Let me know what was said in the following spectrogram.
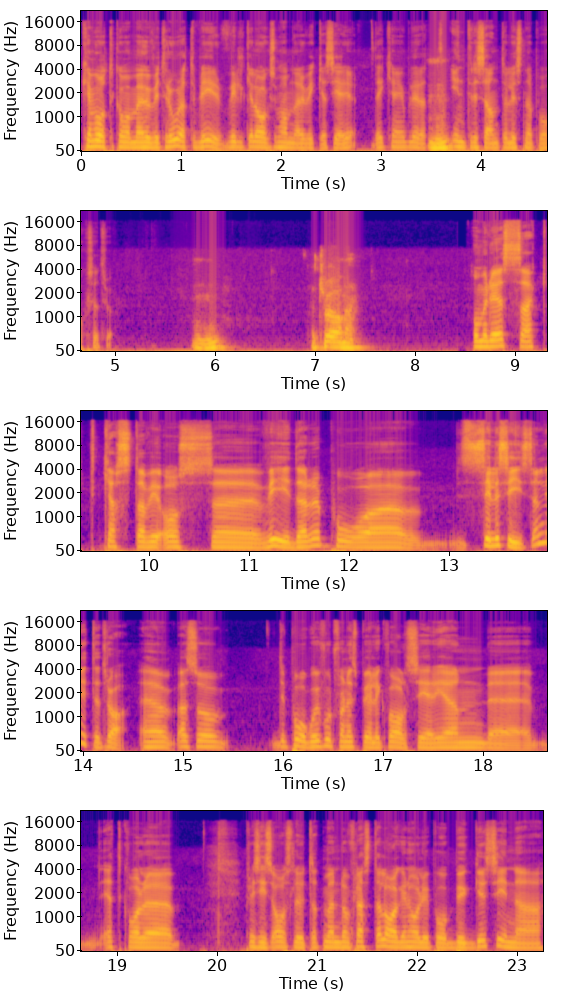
kan vi återkomma med hur vi tror att det blir Vilka lag som hamnar i vilka serier. Det kan ju bli rätt mm. intressant att lyssna på också tror jag. Mm. Det tror jag med och med det sagt kastar vi oss eh, vidare på eh, silly season lite tror jag. Eh, alltså Det pågår ju fortfarande spel i kvalserien Ett kval är precis avslutat men de flesta lagen håller ju på och bygger sina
